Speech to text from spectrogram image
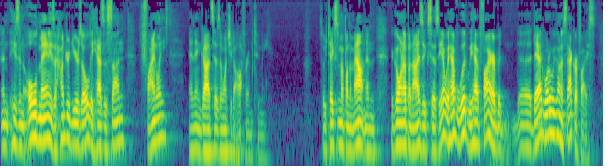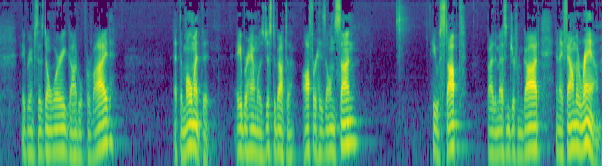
and he's an old man, he's 100 years old, he has a son, finally, and then God says, I want you to offer him to me. So he takes him up on the mountain, and they're going up, and Isaac says, Yeah, we have wood, we have fire, but uh, Dad, what are we going to sacrifice? Abraham says, Don't worry, God will provide. At the moment that Abraham was just about to offer his own son, he was stopped by the messenger from God, and they found the ram.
